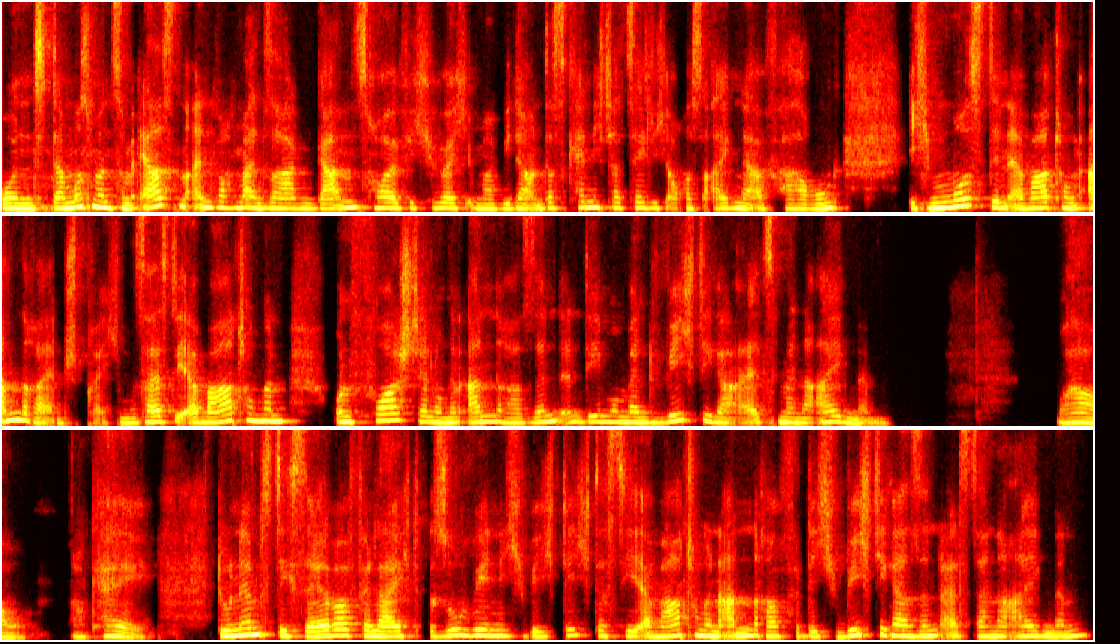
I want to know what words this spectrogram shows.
Und da muss man zum ersten einfach mal sagen, ganz häufig höre ich immer wieder, und das kenne ich tatsächlich auch aus eigener Erfahrung, ich muss den Erwartungen anderer entsprechen. Das heißt, die Erwartungen und Vorstellungen anderer sind in dem Moment wichtiger als meine eigenen. Wow, okay. Du nimmst dich selber vielleicht so wenig wichtig, dass die Erwartungen anderer für dich wichtiger sind als deine eigenen.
